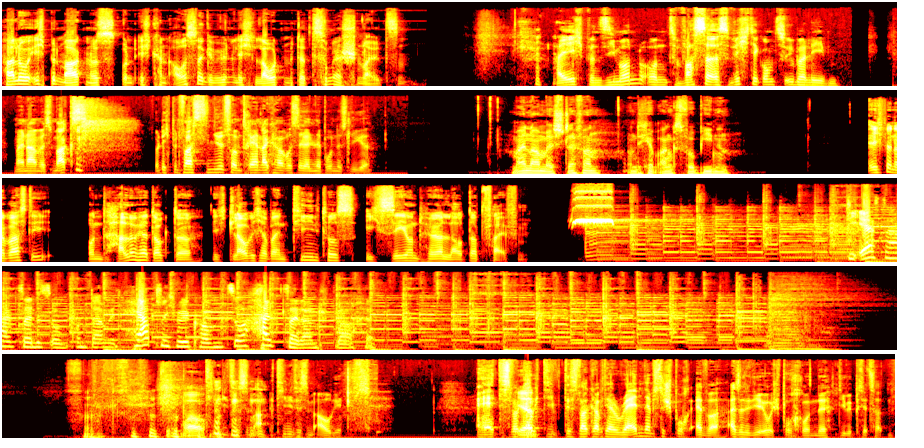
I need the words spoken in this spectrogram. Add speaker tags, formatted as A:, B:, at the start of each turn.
A: Hallo, ich bin Magnus und ich kann außergewöhnlich laut mit der Zunge schnalzen.
B: Hi, ich bin Simon und Wasser ist wichtig, um zu überleben.
C: Mein Name ist Max und ich bin fasziniert vom Trainerkarussell in der Bundesliga.
D: Mein Name ist Stefan und ich habe Angst vor Bienen.
E: Ich bin der Basti und hallo Herr Doktor. Ich glaube, ich habe einen Tinnitus. Ich sehe und höre lauter Pfeifen.
F: Die erste Halbzeit ist um und damit herzlich willkommen zur Halbzeitansprache.
C: wow. Tinnitus im, Tinnitus im Auge. Äh, das war, ja. glaube ich, die, das war, glaub ich, der randomste Spruch ever. Also die Spruchrunde, die wir bis jetzt hatten.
